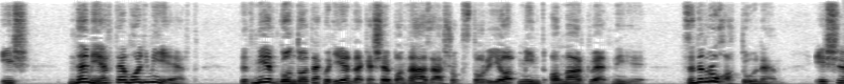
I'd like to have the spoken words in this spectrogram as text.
És nem értem, hogy miért. Tehát miért gondolták, hogy érdekesebb a názások sztoria, mint a Mark Vetnié? Szerintem rohadtul nem. És,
